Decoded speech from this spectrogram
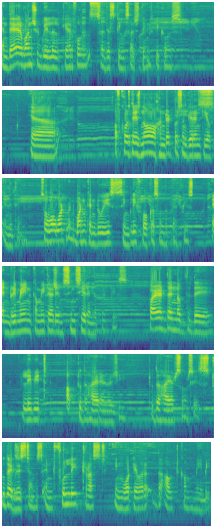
And there one should be a little careful suggesting such things because uh, of course there is no 100% guarantee of anything so what one can do is simply focus on the practice and remain committed and sincere in the practice but at the end of the day leave it up to the higher energy to the higher sources to the existence and fully trust in whatever the outcome may be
